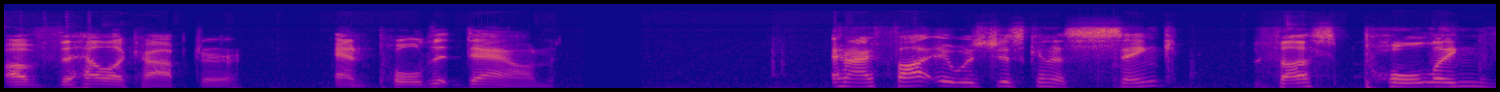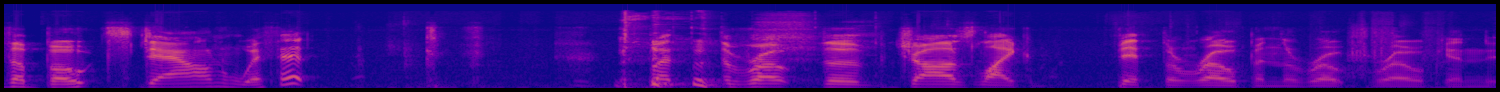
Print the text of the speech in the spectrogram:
of the helicopter and pulled it down. And I thought it was just gonna sink, thus pulling the boats down with it. but the rope the Jaws like bit the rope and the rope broke and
